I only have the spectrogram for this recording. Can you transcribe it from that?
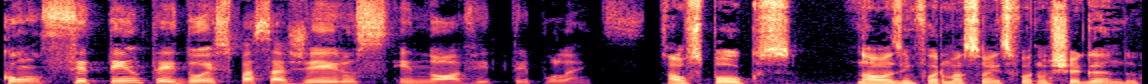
com 72 passageiros e 9 tripulantes. Aos poucos, novas informações foram chegando.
